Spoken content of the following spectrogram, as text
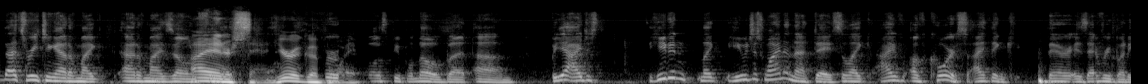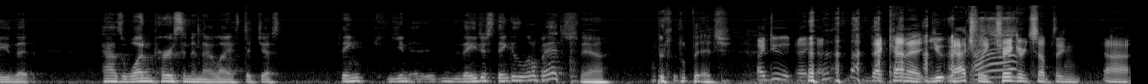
that's reaching out of my out of my zone. I for this, understand. You're a good boy. most people know, but um, but yeah, I just he didn't like he was just whining that day. So like I of course I think there is everybody that has one person in their life that just think you know they just think is a little bitch. Yeah, a little bitch. I do. Uh, that kind of you actually triggered something. Uh,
